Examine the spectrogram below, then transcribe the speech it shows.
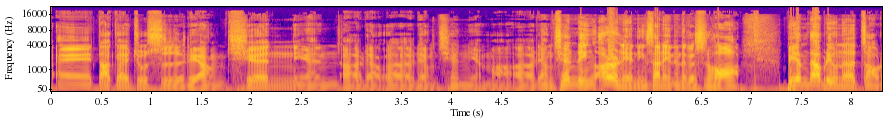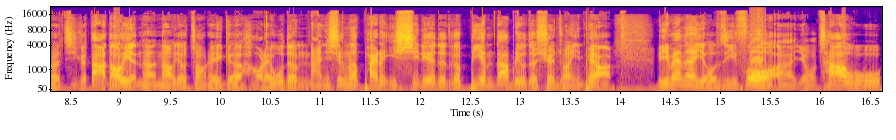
哎，大概就是两千年啊，两呃两千年嘛，呃两千零二年、零三年的那个时候啊，BMW 呢找了几个大导演呢，然后又找了一个好莱坞的男星呢，拍了一系列的这个 BMW 的宣传影片啊，里面呢有 Z4 啊，有 X5，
